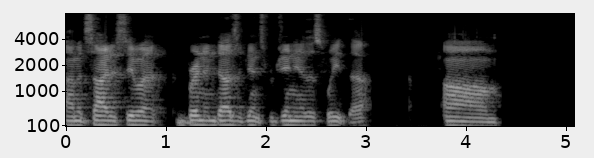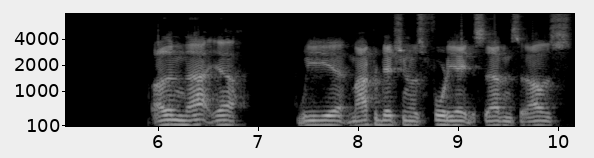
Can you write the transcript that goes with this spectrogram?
I'm excited to see what Brennan does against Virginia this week, though. Um, other than that, yeah, we uh, my prediction was 48 to seven, so I was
